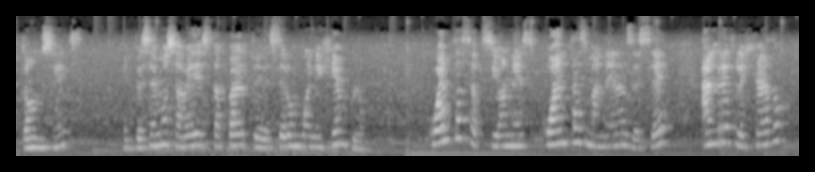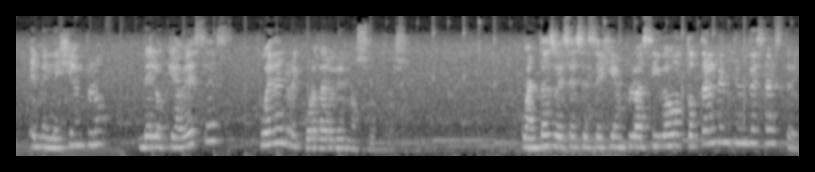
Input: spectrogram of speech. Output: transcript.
Entonces, empecemos a ver esta parte de ser un buen ejemplo. ¿Cuántas acciones, cuántas maneras de ser han reflejado en el ejemplo de lo que a veces pueden recordar de nosotros? ¿Cuántas veces ese ejemplo ha sido totalmente un desastre?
